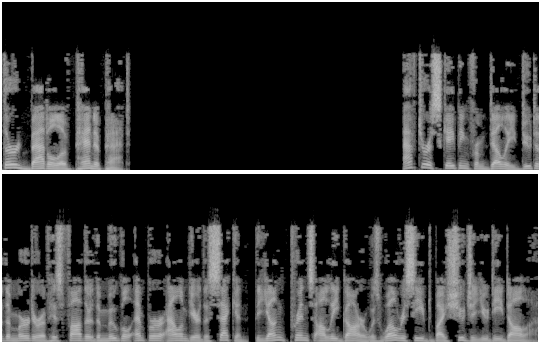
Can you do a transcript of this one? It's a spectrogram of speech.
Third Battle of Panipat After escaping from Delhi due to the murder of his father the Mughal Emperor Alamgir II, the young Prince Ali Gauhar was well received by Shuja ud Dala.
